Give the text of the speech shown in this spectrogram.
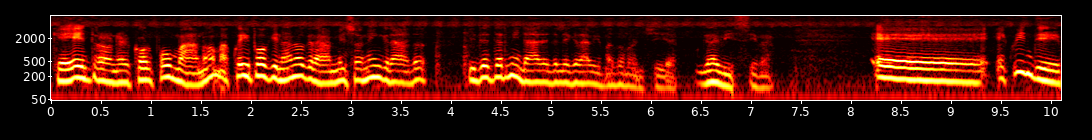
che entrano nel corpo umano, ma quei pochi nanogrammi sono in grado di determinare delle gravi patologie, gravissime. e, e quindi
